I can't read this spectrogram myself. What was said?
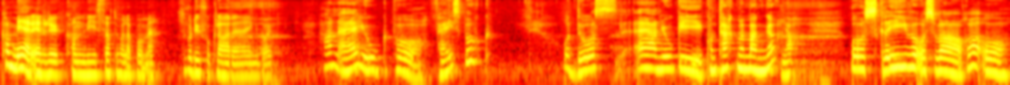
Hva mer er det du kan vise at du holder på med? Så får du forklare, Ingeborg. Han er jo på Facebook. Og da er han jo i kontakt med mange. Ja. Og skriver og svarer og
